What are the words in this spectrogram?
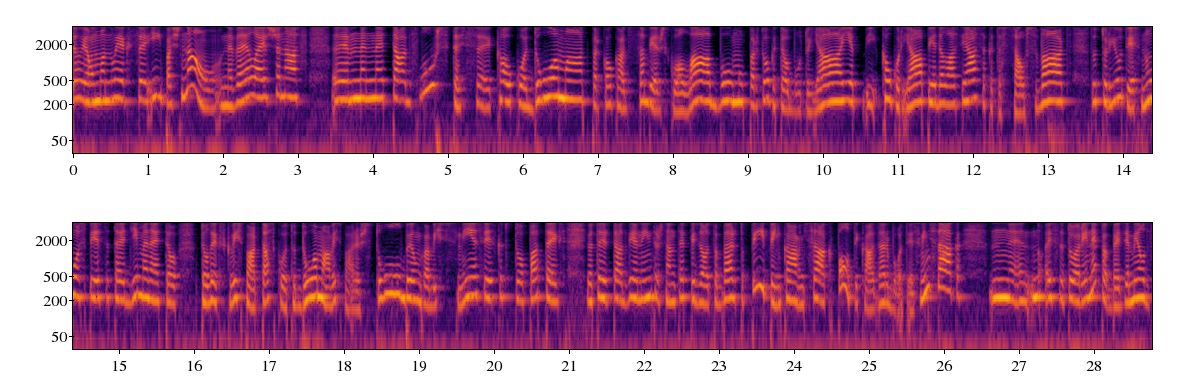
Tev jau, man liekas, īpaši nav ne vēlēšanās, ne, ne tādas lustes kaut ko domāt par kaut kādu sabiedrisko labumu, par to, ka tev būtu jāie, kaut kur jāpiedalās, jāsaka tas savs vārds, tu tur jūties nospiesta tajā ģimenē, tev, tev liekas, ka vispār tas, ko tu domā, vispār ir stulbi un ka viss smiesies, ka tu to pateiksi, jo te ir tāda viena interesanta epizode par Bertu Pīpiņu, kā viņa sāka politikā darboties. Viņa sāka, nu, es to arī nepabeidzu, ja Milda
